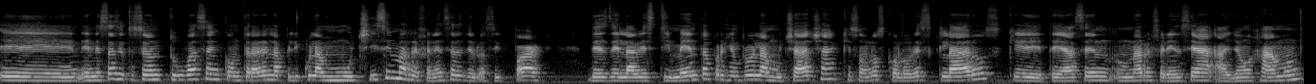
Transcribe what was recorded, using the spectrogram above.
eh, en esta situación tú vas a encontrar en la película muchísimas referencias de Jurassic Park. Desde la vestimenta, por ejemplo, de la muchacha, que son los colores claros que te hacen una referencia a John Hammond,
